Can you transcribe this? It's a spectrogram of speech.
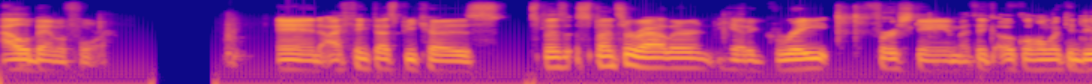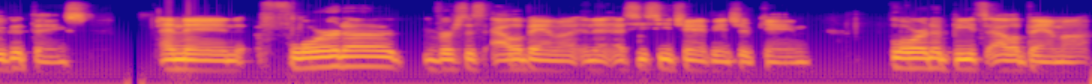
Alabama four and I think that's because Spencer Rattler he had a great first game. I think Oklahoma can do good things, and then Florida versus Alabama in the SEC championship game. Florida beats Alabama.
